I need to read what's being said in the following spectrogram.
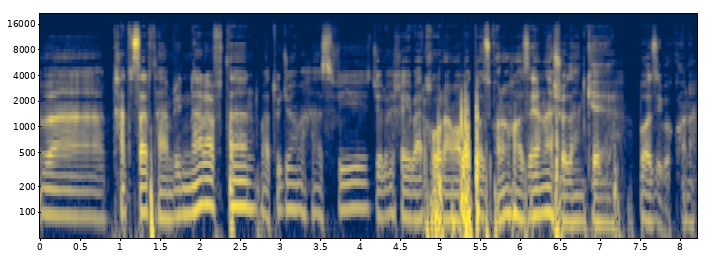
و حتی سر تمرین نرفتن و تو جام حذفی جلوی خیبر خورم آباد بازیکن ها حاضر نشدن که بازی بکنن.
